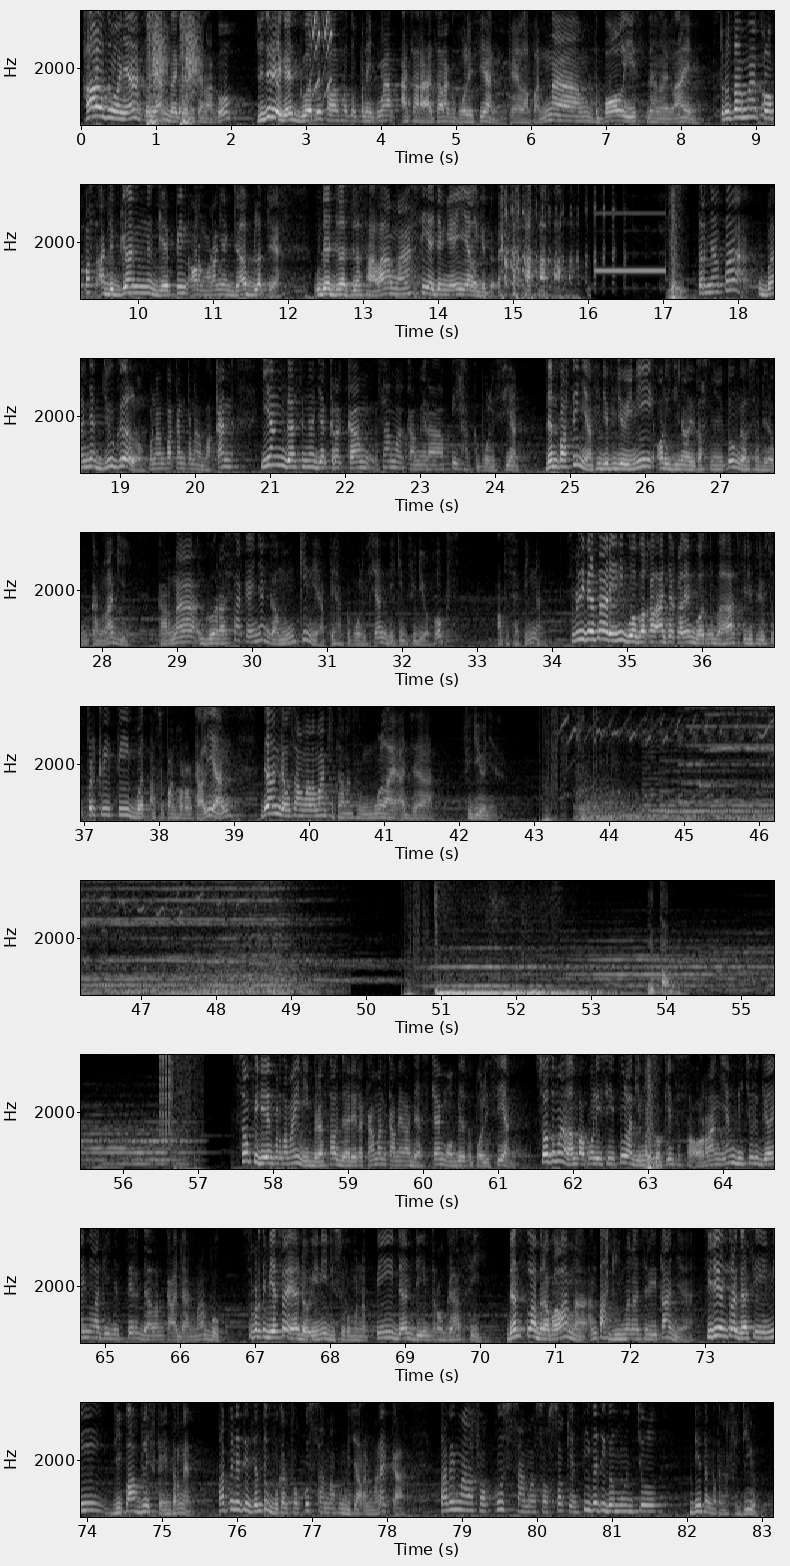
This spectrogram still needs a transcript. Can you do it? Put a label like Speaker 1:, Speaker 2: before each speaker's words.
Speaker 1: Halo semuanya, kalian baik lagi di channel aku. Jujur ya guys, gue tuh salah satu penikmat acara-acara kepolisian kayak 86, The Police, dan lain-lain. Terutama kalau pas adegan ngegepin orang-orang yang dablek ya. Udah jelas-jelas salah, masih aja ngeyel gitu. Ternyata banyak juga loh penampakan-penampakan yang nggak sengaja kerekam sama kamera pihak kepolisian. Dan pastinya video-video ini originalitasnya itu nggak usah diragukan lagi. Karena gue rasa kayaknya nggak mungkin ya pihak kepolisian bikin video hoax atau settingan. Seperti biasa hari ini gue bakal ajak kalian buat ngebahas video-video super creepy buat asupan horor kalian. Dan nggak usah lama-lama kita langsung mulai aja videonya.
Speaker 2: hitam.
Speaker 1: So, video yang pertama ini berasal dari rekaman kamera dashcam mobil kepolisian. Suatu malam, Pak Polisi itu lagi mergokin seseorang yang dicurigain lagi nyetir dalam keadaan mabuk. Seperti biasa ya, doi ini disuruh menepi dan diinterogasi. Dan setelah berapa lama, entah gimana ceritanya, video interogasi ini dipublish ke internet. Tapi netizen tuh bukan fokus sama pembicaraan mereka, tapi malah fokus sama sosok yang tiba-tiba muncul di tengah-tengah video.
